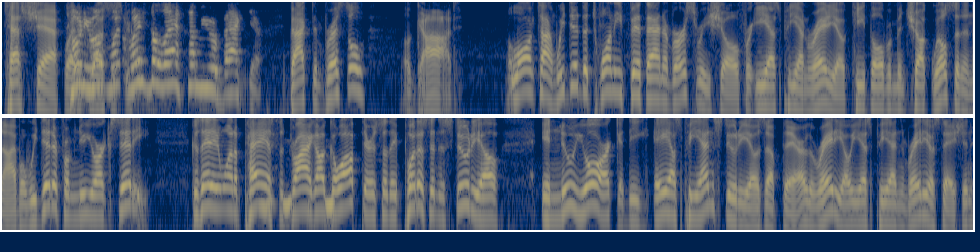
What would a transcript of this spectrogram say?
test shaft right Tony, across when, the street. when's the last time you were back there? Back in Bristol? Oh, God. A long time. We did the 25th anniversary show for ESPN Radio, Keith Olbermann, Chuck Wilson, and I, but we did it from New York City because they didn't want to pay us to drive out go up there, so they put us in the studio in New York at the ESPN studios up there, the radio, ESPN radio station,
